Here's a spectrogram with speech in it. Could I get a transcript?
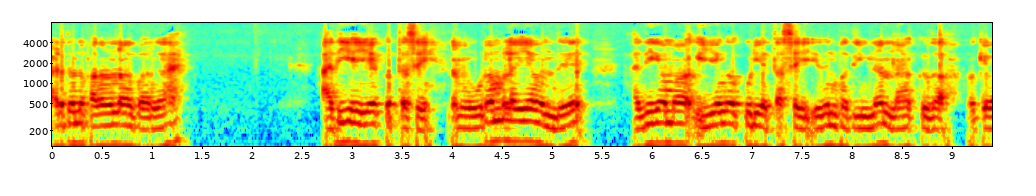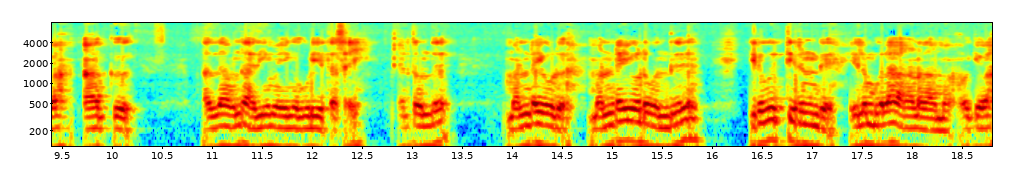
அடுத்து வந்து பதினொன்றாவது பாருங்கள் அதிக இயக்க தசை. நம்ம உடம்புலயே வந்து அதிகமாக இயங்கக்கூடிய தசை எதுன்னு பார்த்தீங்கன்னா நாக்கு தான் ஓகேவா நாக்கு. அதுதான் வந்து அதிகமாக இயங்கக்கூடிய தசை. அடுத்து வந்து மண்டையோடு. மண்டையோடு வந்து இருபத்தி ரெண்டு எலும்புகளால் ஆனதாமா? ஓகேவா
